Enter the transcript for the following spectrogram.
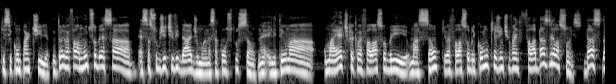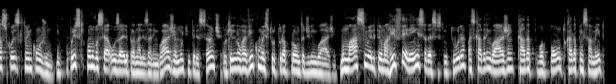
que se compartilham. Então ele vai falar muito sobre essa, essa subjetividade humana, essa construção, né? Ele tem uma, uma ética que vai falar sobre uma ação que vai falar sobre como que a gente vai falar das relações, das, das coisas que estão em conjunto. Então, por isso que quando você usa ele para analisar a linguagem é muito interessante, porque ele não vai vir com uma estrutura pronta de linguagem. No máximo, ele tem uma referência dessa estrutura, mas cada linguagem, cada ponto, cada pensamento,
